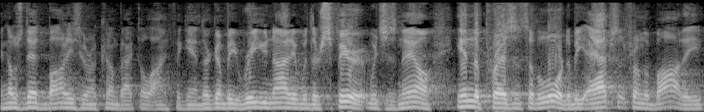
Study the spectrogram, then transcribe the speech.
And those dead bodies are going to come back to life again. They're going to be reunited with their spirit, which is now in the presence of the Lord. To be absent from the body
